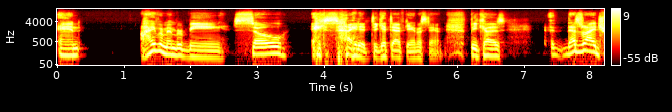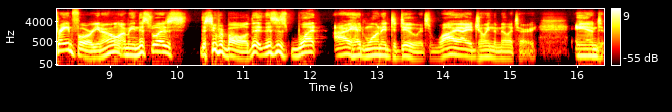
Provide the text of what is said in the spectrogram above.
And I remember being so excited to get to Afghanistan because that's what I trained for, you know? I mean, this was the Super Bowl. Th- this is what I had wanted to do. It's why I had joined the military, and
